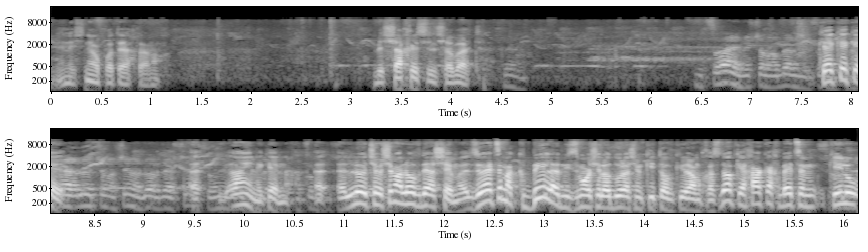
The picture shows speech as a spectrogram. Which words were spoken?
הנה שנייה הוא פותח לנו. בשחר של שבת. מצרים, יש שם הרבה... כן, כן, כן. עלו את שם השם, עלו עבדי השם. אה, הנה, כן. עלו את שם השם, עלו עובדי השם. זה בעצם מקביל למזמור של הודו להשם כי טוב כאילו לעם חסדו, כי אחר כך בעצם, כאילו,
